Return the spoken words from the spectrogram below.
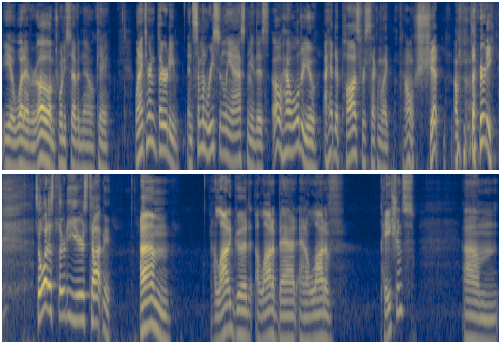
you know, whatever. Oh, I'm 27 now. Okay. When I turned 30, and someone recently asked me this, oh, how old are you? I had to pause for a second, like, oh shit, I'm 30. So what has 30 years taught me? Um, a lot of good, a lot of bad, and a lot of patience. Um,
